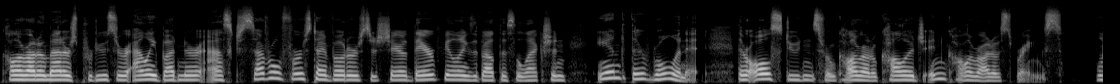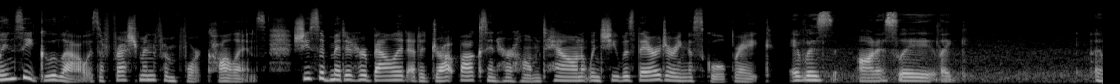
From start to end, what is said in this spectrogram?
Colorado Matters producer Ali Budner asked several first time voters to share their feelings about this election and their role in it. They're all students from Colorado College in Colorado Springs. Lindsay Gulau is a freshman from Fort Collins. She submitted her ballot at a drop box in her hometown when she was there during a school break. It was honestly like a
